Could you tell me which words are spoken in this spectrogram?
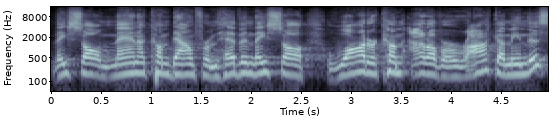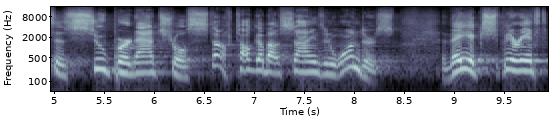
They saw manna come down from heaven. They saw water come out of a rock. I mean, this is supernatural stuff. Talk about signs and wonders. They experienced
